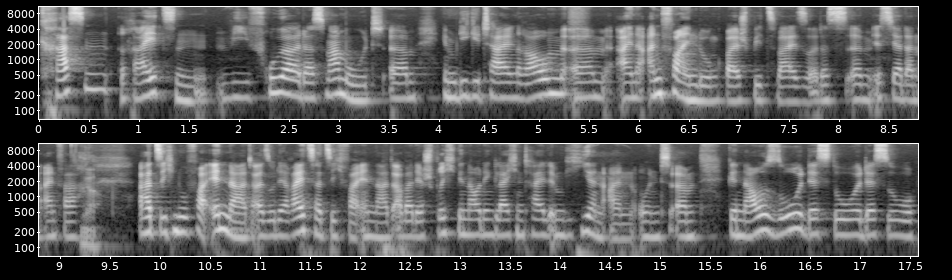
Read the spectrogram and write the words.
krassen Reizen wie früher das Mammut ähm, im digitalen Raum ähm, eine Anfeindung beispielsweise. Das ähm, ist ja dann einfach ja hat sich nur verändert. Also der Reiz hat sich verändert, aber der spricht genau den gleichen Teil im Gehirn an. Und ähm, genau so, desto, desto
